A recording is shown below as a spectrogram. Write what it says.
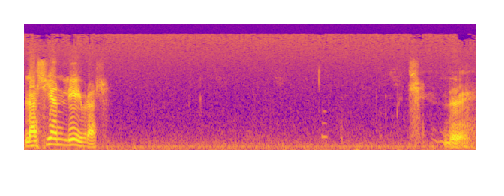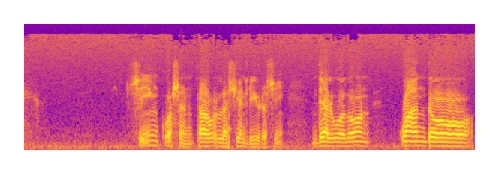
las 100 libras 5 centavos las 100 libras, sí, de algodón. Cuando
